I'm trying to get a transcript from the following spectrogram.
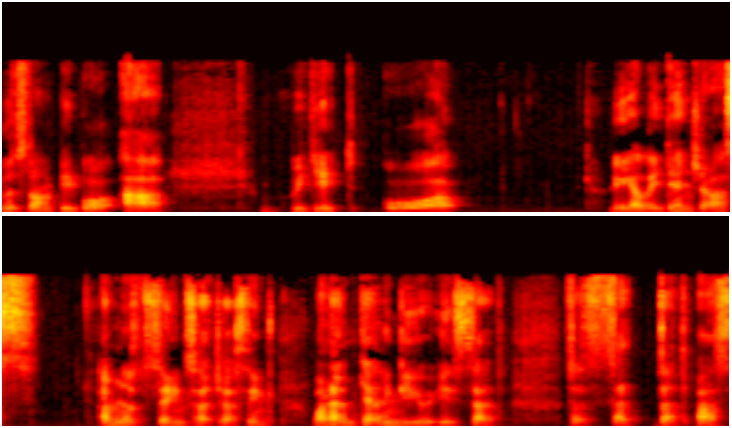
Muslim people are wicked or really dangerous. I'm not saying such a thing. What I'm telling you is that that that that, pass,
